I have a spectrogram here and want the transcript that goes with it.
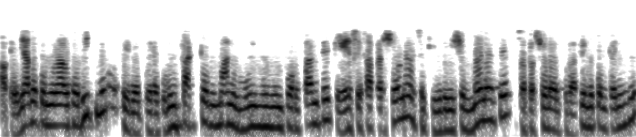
apoyado con un algoritmo, pero, pero con un factor humano muy, muy importante, que es esa persona, ese Vision Manager, esa persona de curación de contenido,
